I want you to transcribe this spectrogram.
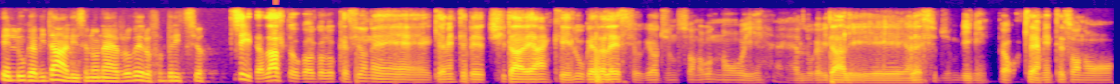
e Luca Vitali, se non erro, vero Fabrizio? Sì, tra l'altro colgo l'occasione chiaramente per citare anche Luca ed Alessio che oggi non sono con noi, eh, Luca Vitali e Alessio Giambini, però chiaramente sono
